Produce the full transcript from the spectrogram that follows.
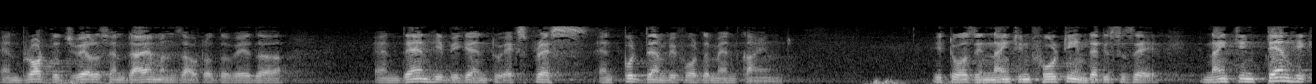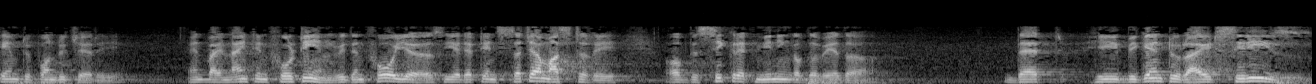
and brought the jewels and diamonds out of the Veda and then he began to express and put them before the mankind. It was in 1914, that is to say, 1910 he came to Pondicherry, and by 1914, within four years, he had attained such a mastery of the secret meaning of the Veda that he began to write series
